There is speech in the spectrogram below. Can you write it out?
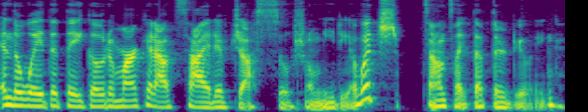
in the way that they go to market outside of just social media, which sounds like that they're doing.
